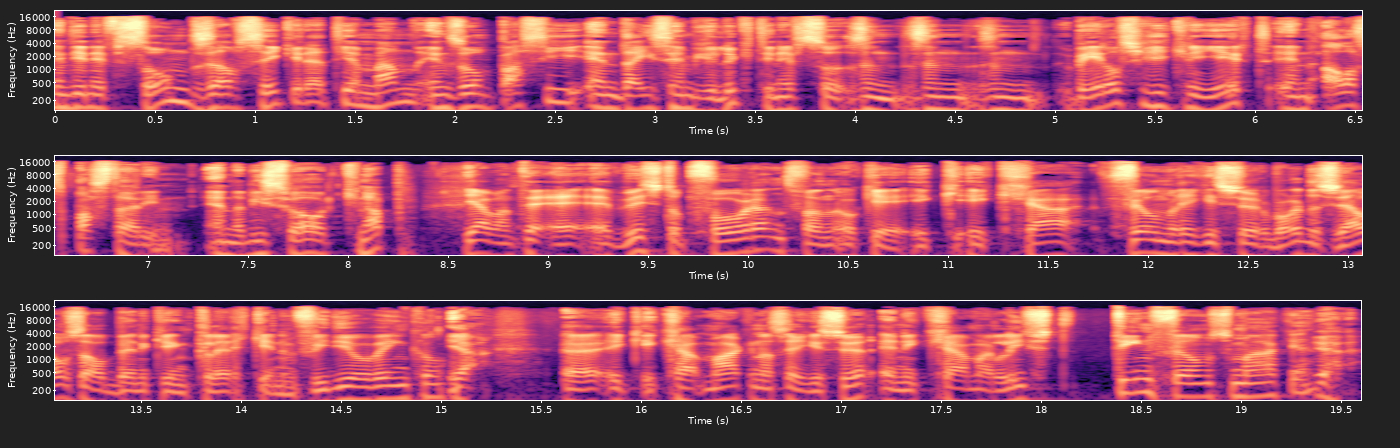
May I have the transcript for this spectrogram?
En die heeft zo'n zelfzekerheid, die man, en zo'n passie. En dat is hem gelukt. Die heeft zo zijn, zijn, zijn wereldje gecreëerd en alles past daarin. En dat is wel knap. Ja, want hij, hij wist op voorhand van oké, ik, ik ga filmregisseur worden, zelfs al ben ik een klerk in een videowinkel. Ja. Eh, ik, ik ga het maken als regisseur en ik ga maar liefst tien films maken. Ja.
